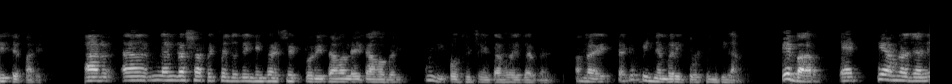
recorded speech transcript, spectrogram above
দিতে পারি। আর ল্যামডার সাপেক্ষে যদি ডিফারেন্সিয়েট করি তাহলে এটা হবে। কোফিসিয়েন্টটা হয়ে যাবে। আমরা এটাকে তিন নম্বর ইকুয়েশন দিলাম। এবার এককে আমরা জানি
